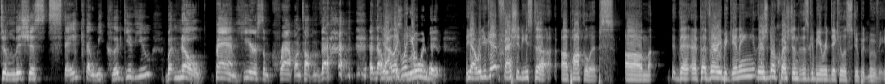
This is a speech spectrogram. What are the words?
delicious steak that we could give you, but no, bam, here's some crap on top of that. and now Yeah, we like just when you- ruined it. Yeah, when you get fashionista apocalypse, um, that at the very beginning, there's no question that this could be a ridiculous, stupid movie.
